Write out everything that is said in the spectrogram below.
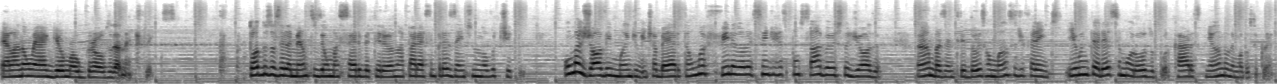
ela não é a Gilmore Girls da Netflix. Todos os elementos de uma série veterana aparecem presentes no novo título. Uma jovem mãe de mente aberta, uma filha adolescente responsável e estudiosa, ambas entre dois romances diferentes e um interesse amoroso por caras que andam de motocicleta.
